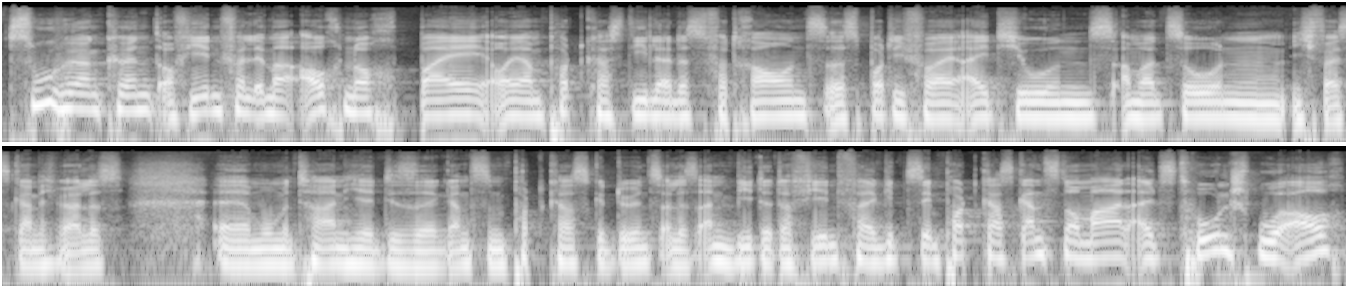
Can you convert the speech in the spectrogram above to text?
zuhören könnt. Auf jeden Fall immer auch noch bei eurem Podcast-Dealer des Vertrauens, äh, Spotify, iTunes, Amazon, ich weiß gar nicht, wer alles äh, momentan hier diese ganzen Podcast-Gedöns alles anbietet anbietet. Auf jeden Fall gibt es den Podcast ganz normal als Tonspur auch.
